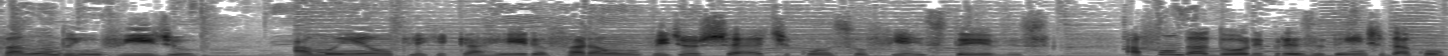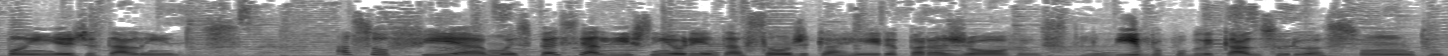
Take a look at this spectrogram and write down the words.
Falando em vídeo, amanhã o Clique Carreira fará um videochat com a Sofia Esteves, a fundadora e presidente da Companhia de Talentos. A Sofia é uma especialista em orientação de carreira para jovens, tem livro publicado sobre o assunto,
